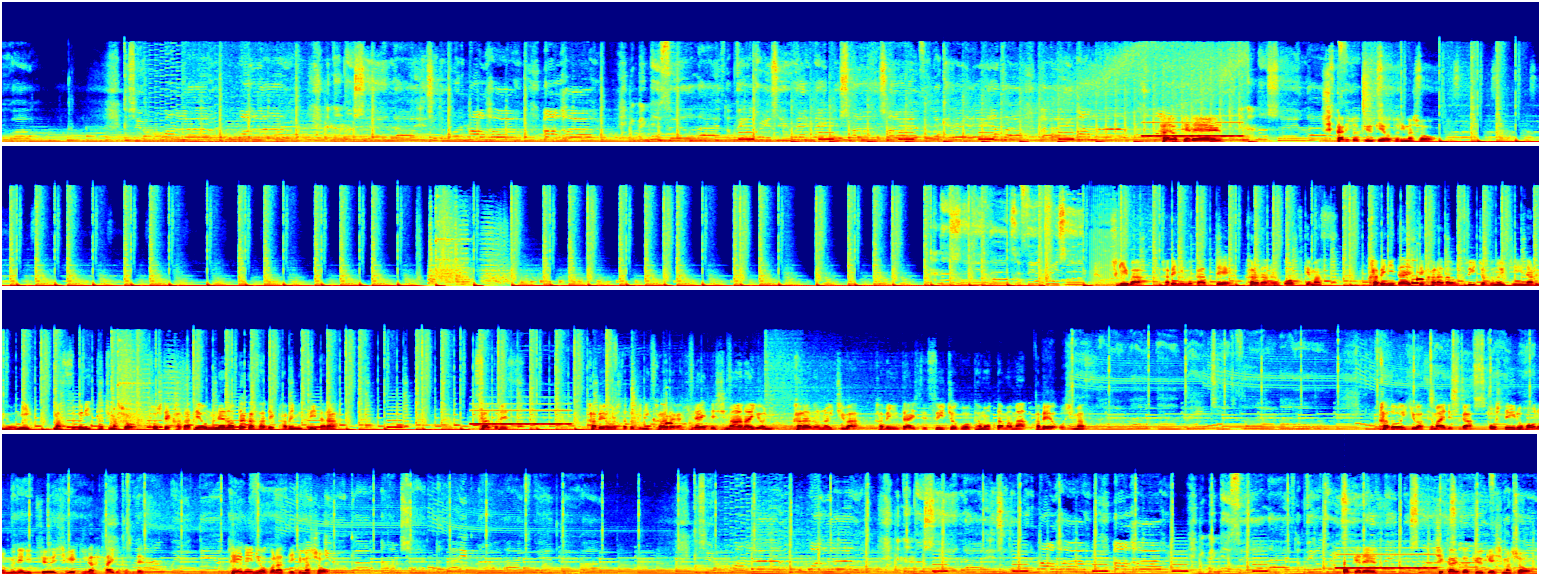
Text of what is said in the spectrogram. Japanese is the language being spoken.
はい OK です。しっかりと休憩を取りましょう。次は壁に向かって体の横をつけます。壁に対して体を垂直の位置になるようにまっすぐに立ちましょう。そして片手を胸の高さで壁についたらスタートです。壁を押した時に体が開いてしまわないように体の位置は壁に対して垂直を保ったまま壁を押します。可動域は狭いですが押している方の胸に強い刺激が入るはずです。丁寧に行っていきましょう。です。しっかりと休憩しましょう。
